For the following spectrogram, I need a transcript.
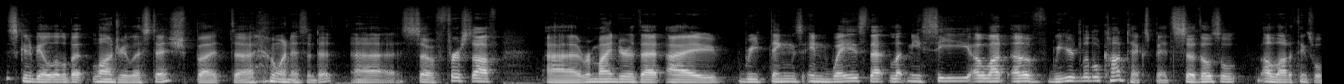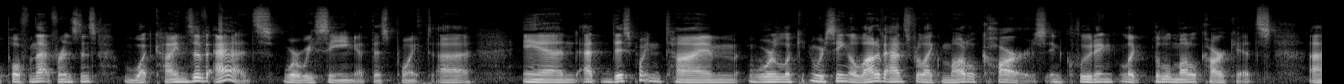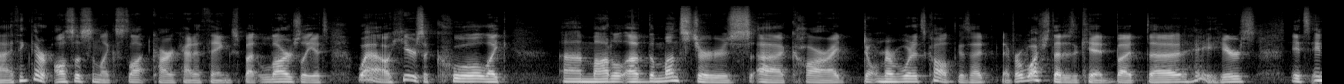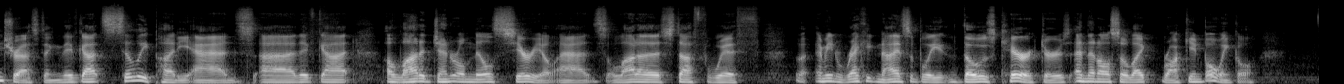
this is going to be a little bit laundry listish, but uh, when isn't it? Uh, so first off, uh, reminder that I read things in ways that let me see a lot of weird little context bits. So those will a lot of things will pull from that. For instance, what kinds of ads were we seeing at this point? Uh, and at this point in time we're looking we're seeing a lot of ads for like model cars including like little model car kits uh, i think there are also some like slot car kind of things but largely it's wow here's a cool like uh, model of the Munsters uh, car. I don't remember what it's called because I never watched that as a kid. But uh, hey, here's it's interesting. They've got silly putty ads. Uh, they've got a lot of General Mills cereal ads. A lot of stuff with I mean, recognizably those characters, and then also like Rocky and Bullwinkle.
